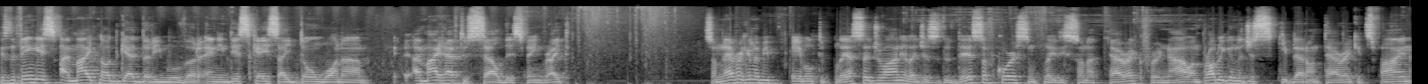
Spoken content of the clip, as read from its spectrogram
Because the thing is, I might not get the remover, and in this case, I don't wanna... I might have to sell this thing, right? So I'm never gonna be able to play a Sejuani. Let's just do this, of course, and play this on a Taric for now. I'm probably gonna just keep that on Taric, it's fine.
